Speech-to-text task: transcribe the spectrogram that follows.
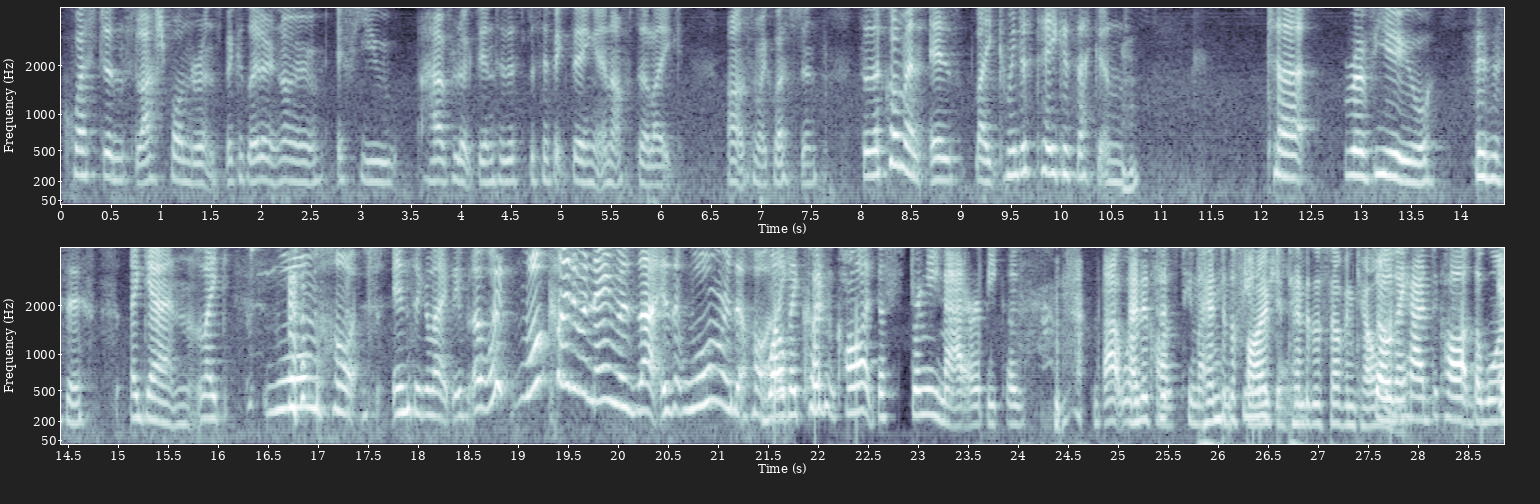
question slash ponderance because I don't know if you have looked into this specific thing enough to like answer my question. So the comment is like, can we just take a 2nd to review physicists again? Like warm, hot, intergalactic. Like, what what kind of a name is that? Is it warm or is it hot? Well, Like, they couldn't call it the stringy matter because that would and it's at caused too much 10 to the 5 to 10 to the 7 Kelvin. So they had to call it the warm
